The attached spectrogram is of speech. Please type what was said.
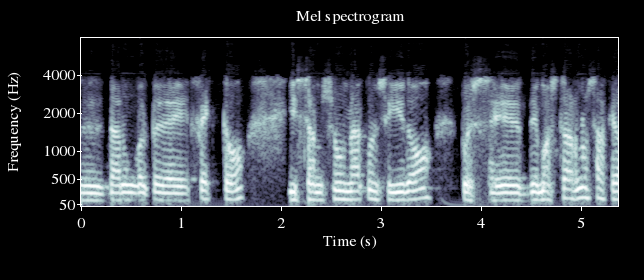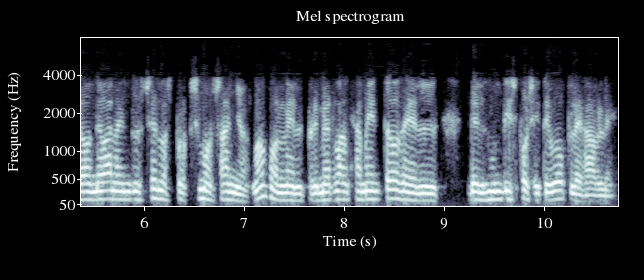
eh, dar un golpe de efecto y Samsung ha conseguido pues eh, demostrarnos hacia dónde va la industria en los próximos años, ¿no? Con el primer lanzamiento del, del un dispositivo plegable.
